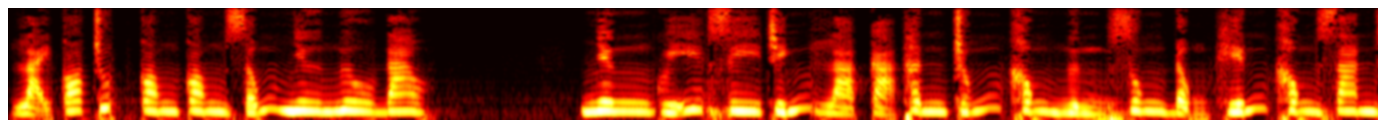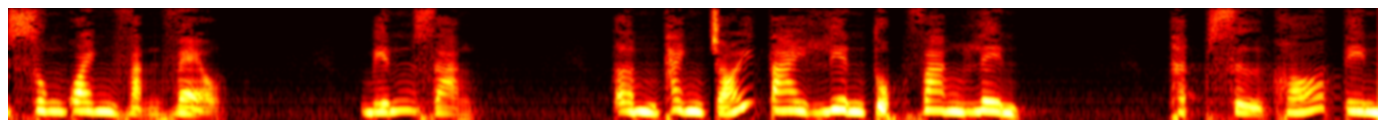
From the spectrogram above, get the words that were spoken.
lại có chút cong cong giống như ngưu đao. Nhưng quỹ di chính là cả thân chúng không ngừng rung động khiến không gian xung quanh vặn vẹo. Biến dạng. Âm thanh chói tai liên tục vang lên. Thật sự khó tin.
